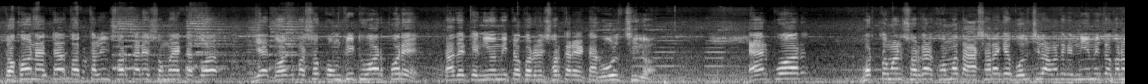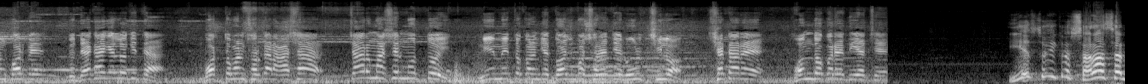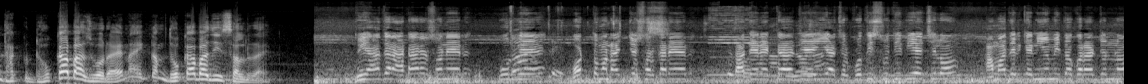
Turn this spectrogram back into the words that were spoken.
তখন একটা তৎকালীন সরকারের সময় একটা দ- যে দশ বছর কমপ্লিট হওয়ার পরে তাদেরকে নিয়মিতকরণের সরকারের একটা রোল ছিল এরপর বর্তমান সরকার ক্ষমতা আসার আগে বলছিল আমাদেরকে নিয়মিতকরণ করবে তো দেখা গেল কি তা বর্তমান সরকার আসার চার মাসের মধ্যেই নিয়মিতকরণ যে দশ বছরের যে রুল ছিল সেটারে বন্ধ করে দিয়েছে ये तो एक सरासर ढक- धोखाबाज हो रहा है ना एकदम धोखाबाजी चल रहा है দুই হাজার আঠারো সনের পূর্বে বর্তমান রাজ্য সরকারের তাদের একটা যে ইয়ে আছে, প্রতিশ্রুতি দিয়েছিল আমাদেরকে নিয়মিত করার জন্য।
